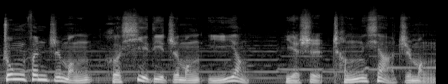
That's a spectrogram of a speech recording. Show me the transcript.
中分之盟和细地之盟一样，也是城下之盟，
